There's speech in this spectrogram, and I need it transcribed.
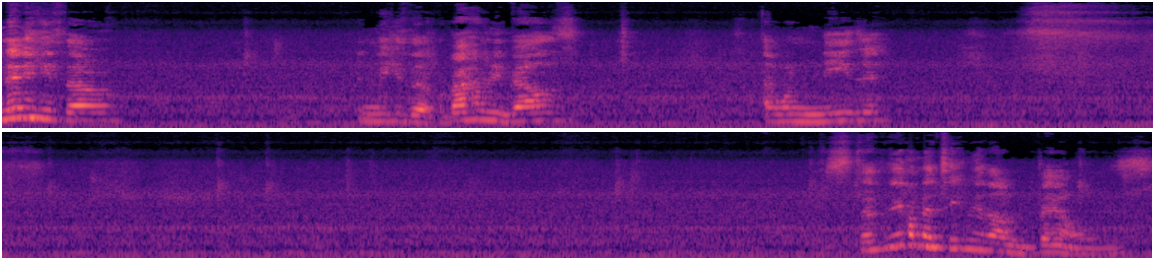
In any case, though, in any case, though, about how many bells I will need. It. It's definitely gonna take me of bells.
